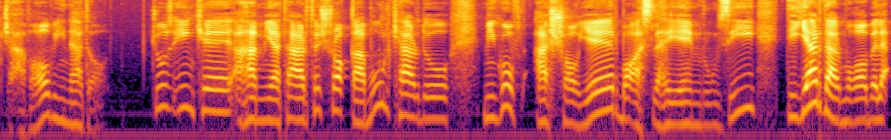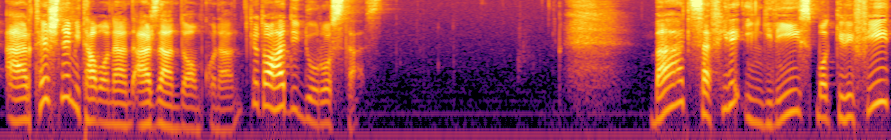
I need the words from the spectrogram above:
جوابی نداد. جز اینکه اهمیت ارتش را قبول کرد و می‌گفت اشایر با اسلحه امروزی دیگر در مقابل ارتش نمی‌توانند ارز اندام کنند که تا حدی درست است. بعد سفیر انگلیس با گریفیت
